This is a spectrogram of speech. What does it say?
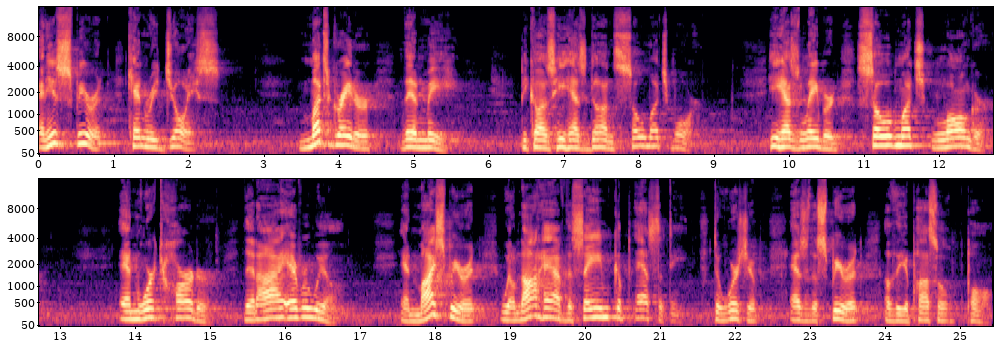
and his spirit can rejoice much greater than me because he has done so much more. He has labored so much longer and worked harder than I ever will. And my spirit will not have the same capacity to worship as the spirit of the Apostle Paul.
